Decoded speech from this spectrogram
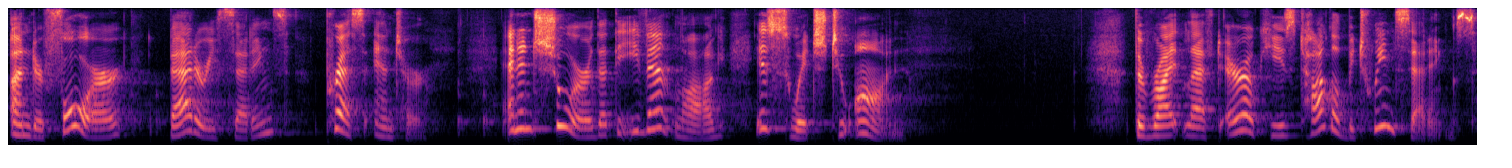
Under 4, Battery Settings, press Enter, and ensure that the event log is switched to On. The right-left arrow keys toggle between settings.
